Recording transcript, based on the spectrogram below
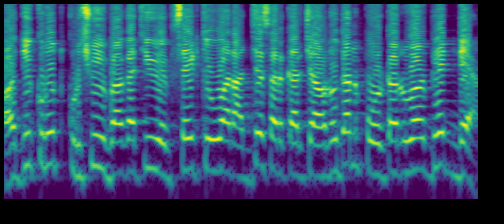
अधिकृत कृषी विभागाची वेबसाईट किंवा राज्य सरकारच्या अनुदान पोर्टलवर भेट द्या.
